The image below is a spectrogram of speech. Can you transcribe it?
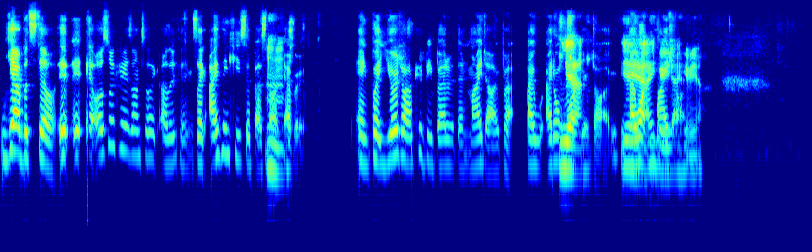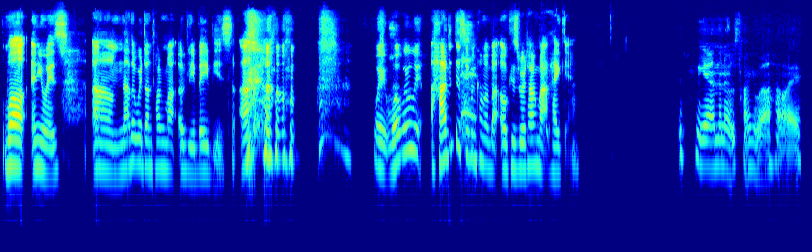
Yeah, but still, it, it, it also carries on to like other things. Like I think he's the best dog Mm. ever. And but your dog could be better than my dog, but I I don't Yeah. want your dog. Yeah, I yeah, want I hear my you. I dog. hear you. Well, anyways, um, now that we're done talking about ugly babies, um, wait, what were we? How did this even come about? Oh, because we were talking about hiking. Yeah, and then I was talking about how I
